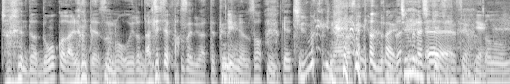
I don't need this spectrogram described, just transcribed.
저는 더 농업과 관련돼서는 음. 오히려 나재재 박사님한테 들으면서 네. 음. 그냥 질문이 그냥 하나 생겼는데 아, 질문하실 게 네. 있으셨어요. 예. 저는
